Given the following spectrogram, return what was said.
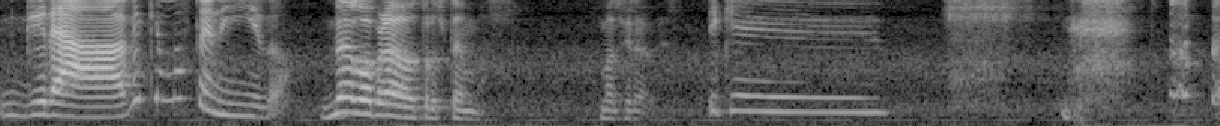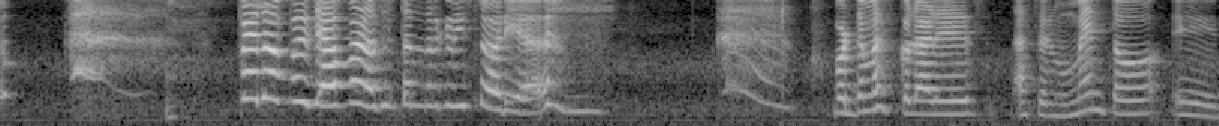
grave que hemos tenido. Luego habrá otros temas más graves. Y que... Pero pues ya para no ser tan larga la historia. Por temas escolares, hasta el momento, eh,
